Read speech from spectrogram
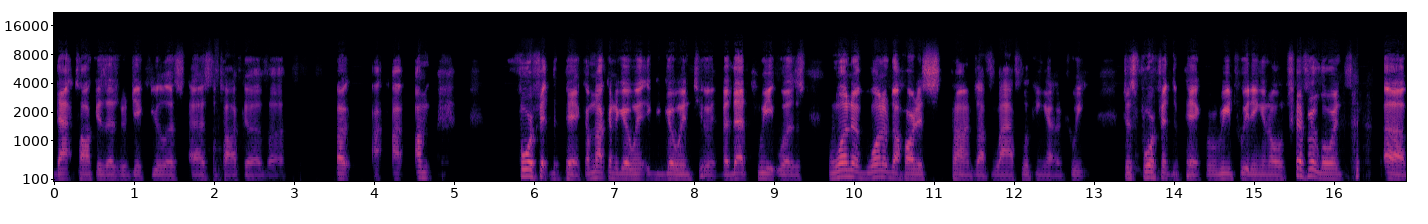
that talk is as ridiculous as the talk of uh, uh I, I'm forfeit the pick. I'm not going to go in, go into it, but that tweet was one of one of the hardest times I've laughed looking at a tweet. Just forfeit the pick. We're retweeting an old Trevor Lawrence uh,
